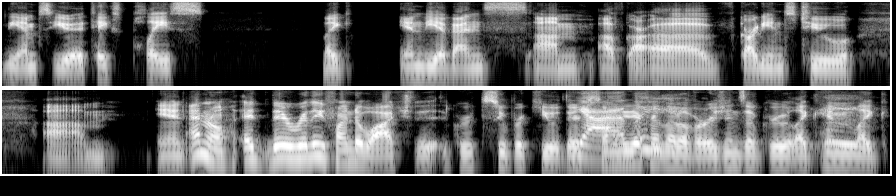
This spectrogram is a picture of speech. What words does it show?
the MCU. It takes place like in the events um of of Guardians 2 um and I don't know, it, they're really fun to watch. Groot's super cute. There's so Yeah, many different little versions of Groot, like him like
